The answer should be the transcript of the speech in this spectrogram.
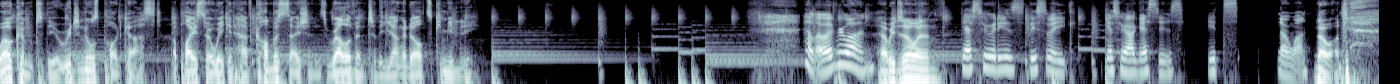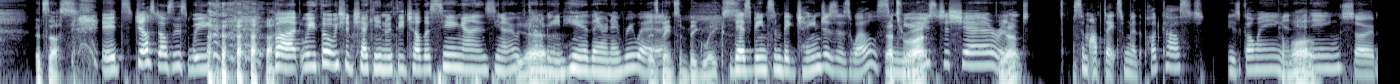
Welcome to the Originals Podcast, a place where we can have conversations relevant to the young adults community. Hello, everyone. How we doing? Guess who it is this week? Guess who our guest is? It's no one. No one. it's us. It's just us this week. but we thought we should check in with each other, seeing as, you know, we've kind of been here, there, and everywhere. There's been some big weeks. There's been some big changes as well. Some That's news right. to share Yep. and some updates on where the podcast is going Come and on. heading. So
